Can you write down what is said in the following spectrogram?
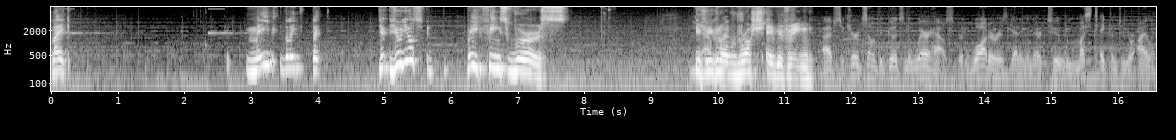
like maybe like like you you just make things worse if you're gonna but- rush everything. I've secured some of the goods in the warehouse, but water is getting in there too. We must take them to your island.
